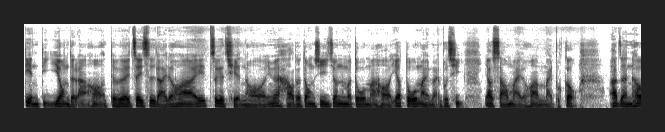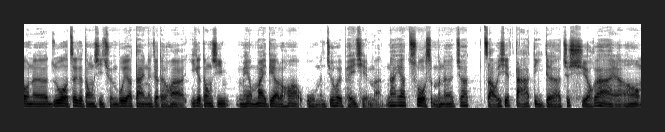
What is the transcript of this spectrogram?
垫底用的啦，吼，对不对？这次来的话，诶，这个钱哦，因为好的东西就那么多嘛，哈，要多买买不起，要少买的话买不够。啊，然后呢，如果这个东西全部要带那个的话，一个东西没有卖掉的话，我们就会赔钱嘛。那要做什么呢？就要找一些打底的啊，就小块啊，然后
